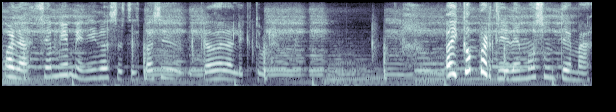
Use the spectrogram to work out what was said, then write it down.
Hola, sean bienvenidos a este espacio dedicado a la lectura. Hoy compartiremos un tema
